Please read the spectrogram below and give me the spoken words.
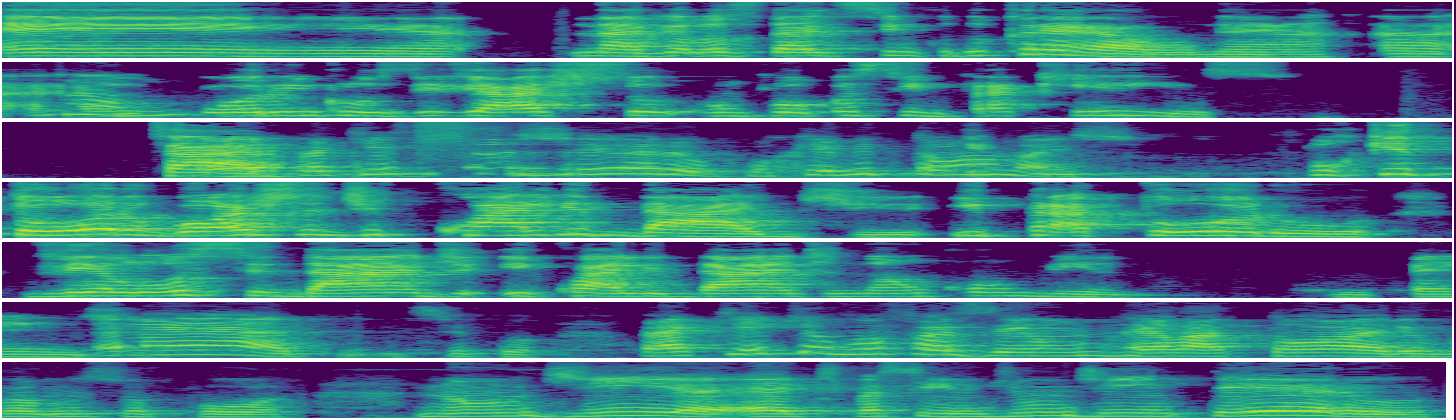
é, na velocidade 5 do Creu, né? A, a, o touro, inclusive, acho um pouco assim, para que isso? Sabe? É, para que esse exagero? Por que me tomas? Porque touro gosta de qualidade. E para touro, velocidade e qualidade não combinam. Entende? É, tipo, para que, que eu vou fazer um relatório, vamos supor, num dia, é tipo assim, de um dia inteiro,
